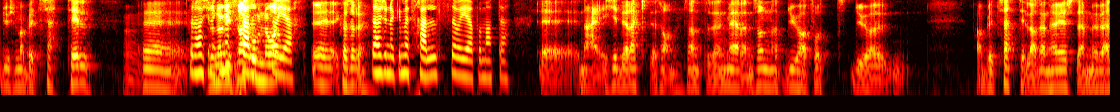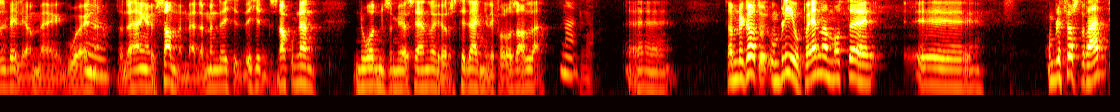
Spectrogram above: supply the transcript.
du som har blitt sett til. Eh, Så det har ikke noe med frelse noe, å gjøre? Eh, hva sa du? Det har ikke noe med frelse å gjøre, på en måte? Eh, nei, ikke direkte sånn. Sant? Så det er mer enn sånn at du har fått Du har, har blitt sett til av den høyeste med velvilje og med gode øyne. Mm. Så det henger jo sammen med det. Men det er ikke, det er ikke snakk om den nåden som gjør, senere gjøres tilgjengelig for oss alle. Nei. Eh, så men det er klart, Hun blir jo på en eller annen måte eh, Hun blir først redd.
